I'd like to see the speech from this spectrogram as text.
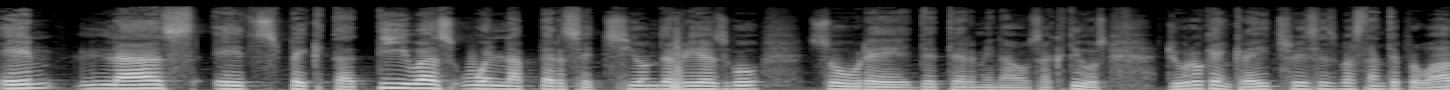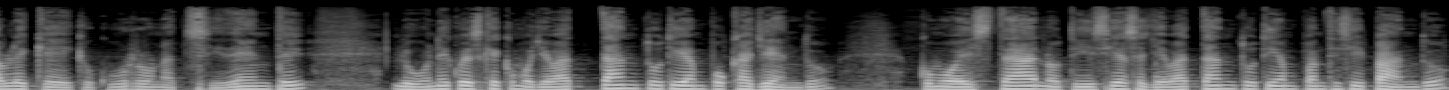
en las expectativas o en la percepción de riesgo sobre determinados activos. Yo creo que en Credit Suisse es bastante probable que, que ocurra un accidente. Lo único es que como lleva tanto tiempo cayendo, como esta noticia se lleva tanto tiempo anticipando,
